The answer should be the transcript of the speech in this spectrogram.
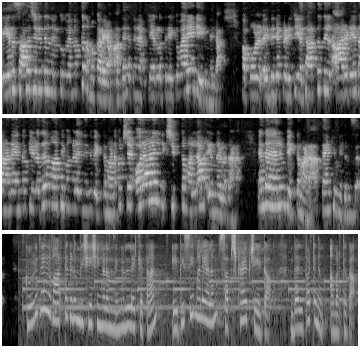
ഏത് സാഹചര്യത്തിൽ നിൽക്കുന്നു എന്നൊക്കെ നമുക്കറിയാം. അദ്ദേഹത്തിന് കേരളത്തിലേക്ക് വരേണ്ടിയിരുന്നില്ല. അപ്പോൾ ഇതിന്റെ ക്രെഡിറ്റ് യഥാർത്ഥത്തിൽ ആരുടേതാണ് എന്നൊക്കെയുള്ളത് മാധ്യമങ്ങളിൽ നിന്ന് വ്യക്തമാണ്. പക്ഷെ ഒരാളിൽ നിക്ഷിപ്തമല്ല എന്നുള്ളതാണ്. എന്തായാലും വ്യക്തമാണ്. താങ്ക് യു മിഥുൻ സർ കൂടുതൽ വാർത്തകളും വിശേഷങ്ങളും നിങ്ങളിലേക്ക് എത്താൻ A B C Malayalam subscribe ചെയ്യുക. ബെൽബട്ടനും അമർത്തുക.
